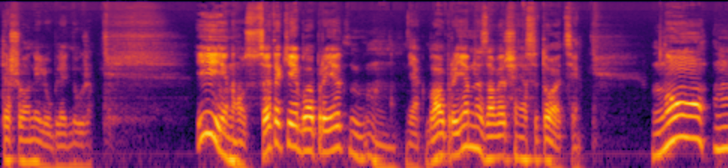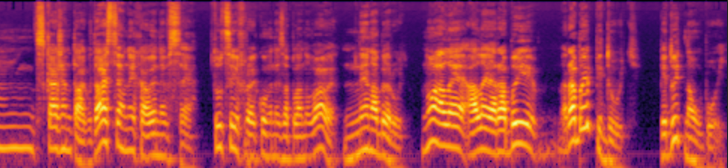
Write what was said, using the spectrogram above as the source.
Те, що вони люблять дуже. І Інгус, все-таки благоприємне, завершення ситуації. Ну, скажімо так, вдасться в них, але не все. Ту цифру, яку вони запланували, не наберуть. Ну, але, але раби, раби підуть. Підуть на убой.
